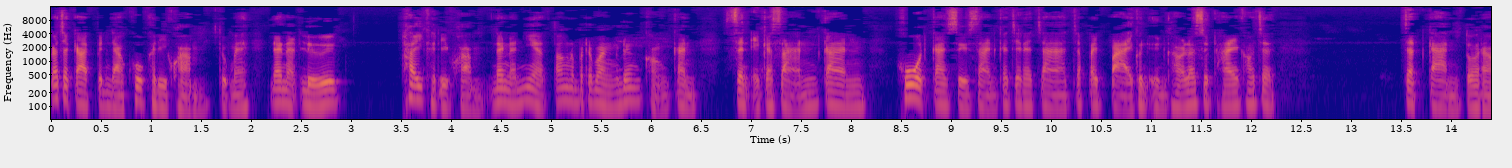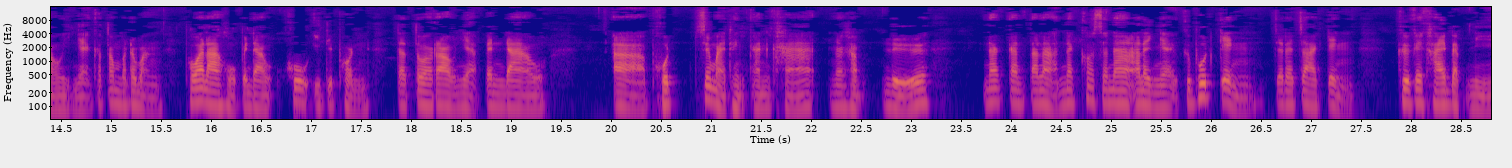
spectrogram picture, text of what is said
ก็จะกลายเป็นดาวคู่คดีความถูกไหมดังนั้นหรือถ้อยคดีความ ดังนั้นเนี่ยต้องระมัดระวังเรื่องของการเซ็นเอกสารการพูดการสื่อสารการเจรจาจะไปป่ายคนอื่นเขาแล้วสุดท้ายเขาจะจัดการตัวเราอย่างเงี้ยก็ต้องระมัดระวัง เพราะว่าราหูเป็นดาวคู่อิทธิพล แต่ตัวเราเนี่ยเป็นดาวอ่าพุธซึ่งหมายถึงการค้านะครับ หรือ นักการตลาดนักโฆษณาอะไรเงี้ยคือพูดเก่งเจรจาเก่ง คือคล้าย ๆ แบบนี้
